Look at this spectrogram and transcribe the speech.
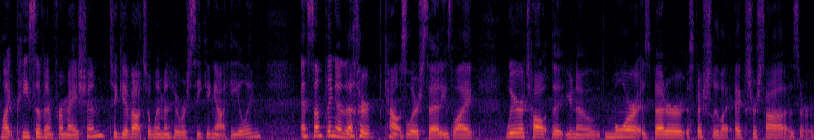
like piece of information to give out to women who are seeking out healing. And something another counselor said, he's like, we're taught that, you know, more is better, especially like exercise or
